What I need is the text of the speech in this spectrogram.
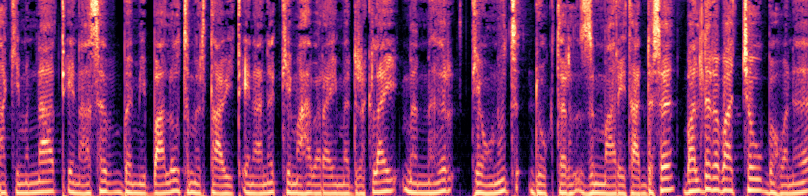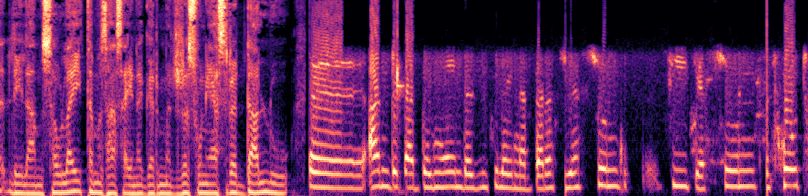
ሐኪምና ጤና ሰብ በሚባለው ትምህርታዊ ጤና ነክ የማህበራዊ መድረክ ላይ መምህር የሆኑት ዶክተር ዝማሬ ታደሰ ባልደረባቸው በሆነ ሌላም ሰው ላይ ተመሳሳይ ነገር መድረሱን ያስረዳሉ። አንድ ጓደኛዬ እንደዚህ ሲለኝ ነበረ። የእሱን ፊት የእሱን ፎቶ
